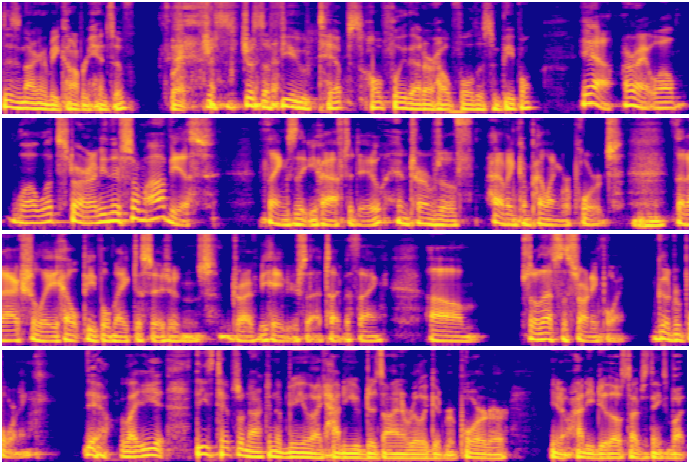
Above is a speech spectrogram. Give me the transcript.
this is not going to be comprehensive, but just just a few tips, hopefully that are helpful to some people. Yeah. All right. Well, well, let's start. I mean, there's some obvious things that you have to do in terms of having compelling reports mm-hmm. that actually help people make decisions, drive behaviors, that type of thing. Um, so that's the starting point. Good reporting. Yeah. Like these tips are not going to be like, how do you design a really good report or, you know, how do you do those types of things? But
